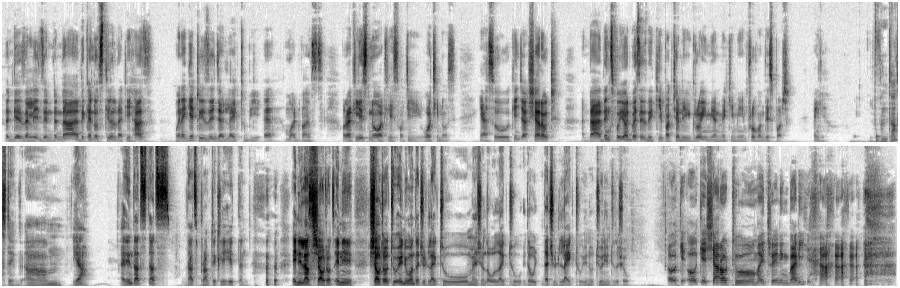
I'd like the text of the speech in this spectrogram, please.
that guy is a legend, and uh, the kind of skill that he has. When I get to his age, I'd like to be eh, more advanced, or at least know at least what he what he knows. Yeah. So Kinjah, shout out, and uh, thanks for your advices. They keep actually growing me and making me improve on this sport. Thank you. Fantastic. Um, yeah, I think that's that's that's practically it then. any last shout outs? Any shout out to anyone that you'd like to mention that would like to that, that you'd like to you know tune into the show? Okay, okay. Shout out to my training buddy.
